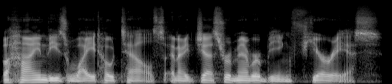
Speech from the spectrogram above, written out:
behind these white hotels. And I just remember being furious.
